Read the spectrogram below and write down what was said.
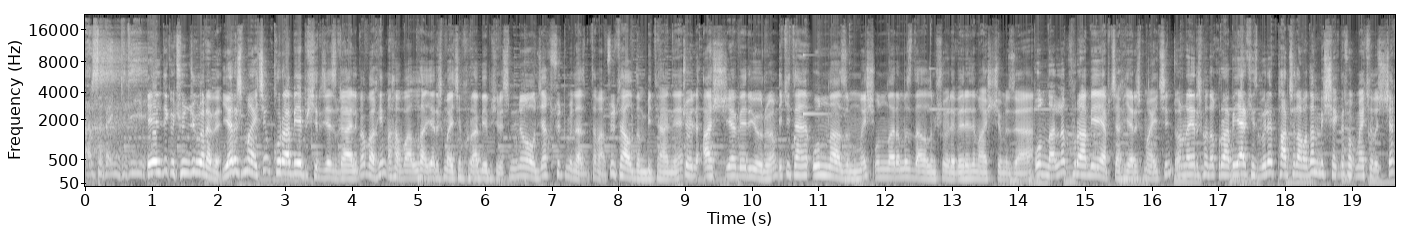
Varsa ben gideyim. Geldik üçüncü göreve. Yarışma için kurabiye pişireceğiz galiba. Bakayım. Aha vallahi yarışma için kurabiye pişiriyoruz. Şimdi ne olacak? Süt mü lazım? Tamam. Süt aldım bir tane. Şöyle aşçıya veriyorum. İki tane un lazımmış. Unlarımızı da alalım şöyle verelim aşçımıza. Bunlarla kurabiye yapacak yarışma için. Sonra yarışmada kurabiye herkes böyle parçalamadan bir şekle sokmaya çalışacak.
